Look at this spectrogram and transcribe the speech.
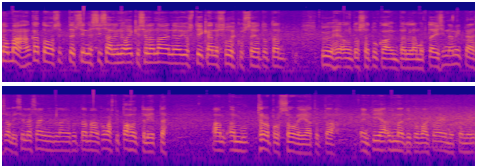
No mähän katon sitten sinne sisälle, niin eikä siellä nainen on justiin käynyt suihkussa ja tota, pyyhe on tuossa tuka ympärillä, mutta ei siinä mitään. Se oli siellä sängyllä ja tota, mä kovasti pahoittelin, että I'm, I'm terrible sorry ja tota, en tiedä ymmärtikö vaikka ei, mutta niin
